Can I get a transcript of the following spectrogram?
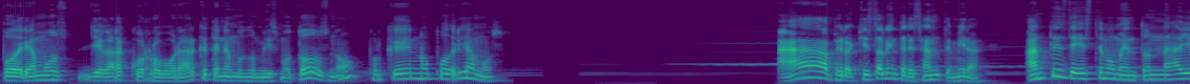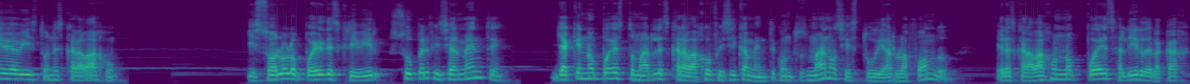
podríamos llegar a corroborar que tenemos lo mismo todos, ¿no? ¿Por qué no podríamos? Ah, pero aquí está lo interesante, mira. Antes de este momento nadie había visto un escarabajo y solo lo puedes describir superficialmente, ya que no puedes tomar el escarabajo físicamente con tus manos y estudiarlo a fondo. El escarabajo no puede salir de la caja.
